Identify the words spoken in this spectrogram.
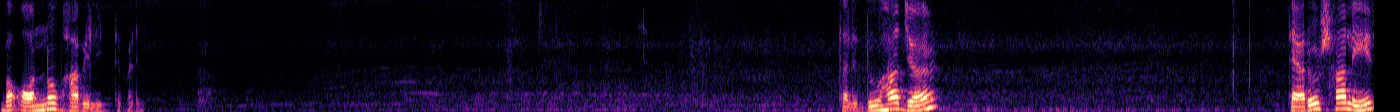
বা অন্যভাবে লিখতে পারি। তাহলে দু হাজার তেরো সালের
